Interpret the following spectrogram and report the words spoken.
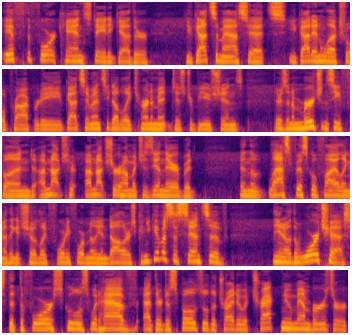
If the four can stay together you've got some assets, you've got intellectual property, you've got some NCAA tournament distributions. There's an emergency fund. I'm not sure. I'm not sure how much is in there, but in the last fiscal filing, I think it showed like 44 million dollars. Can you give us a sense of, you know, the war chest that the four schools would have at their disposal to try to attract new members, or,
